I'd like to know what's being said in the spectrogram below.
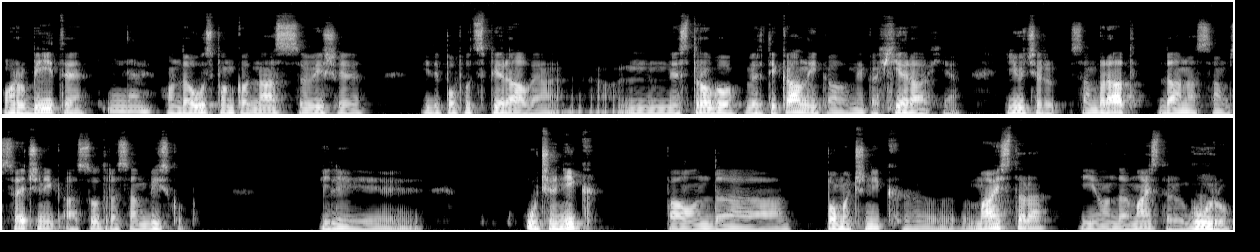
orbite, Da, onda uspon kod nas više ide poput spirale, ne strogo vertikalni kao neka hijerarhija. Jučer sam brat, danas sam svećenik, a sutra sam biskup. Ili učenik, pa onda pomoćnik e, majstora i onda majstor guru.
